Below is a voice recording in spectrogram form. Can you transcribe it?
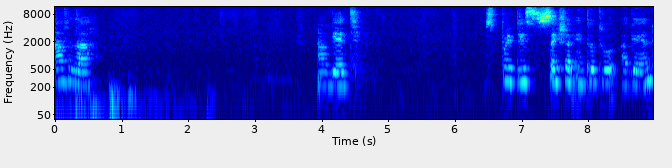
after that Get split this section into two again.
